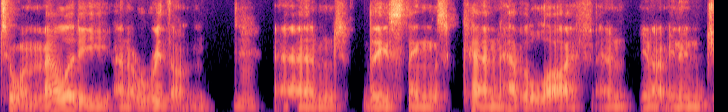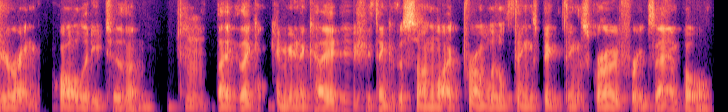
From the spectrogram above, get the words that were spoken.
to a melody and a rhythm. Mm-hmm. And these things can have a life and you know an enduring quality to them. Mm. They they can communicate. If you think of a song like "From Little Things, Big Things Grow," for example,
